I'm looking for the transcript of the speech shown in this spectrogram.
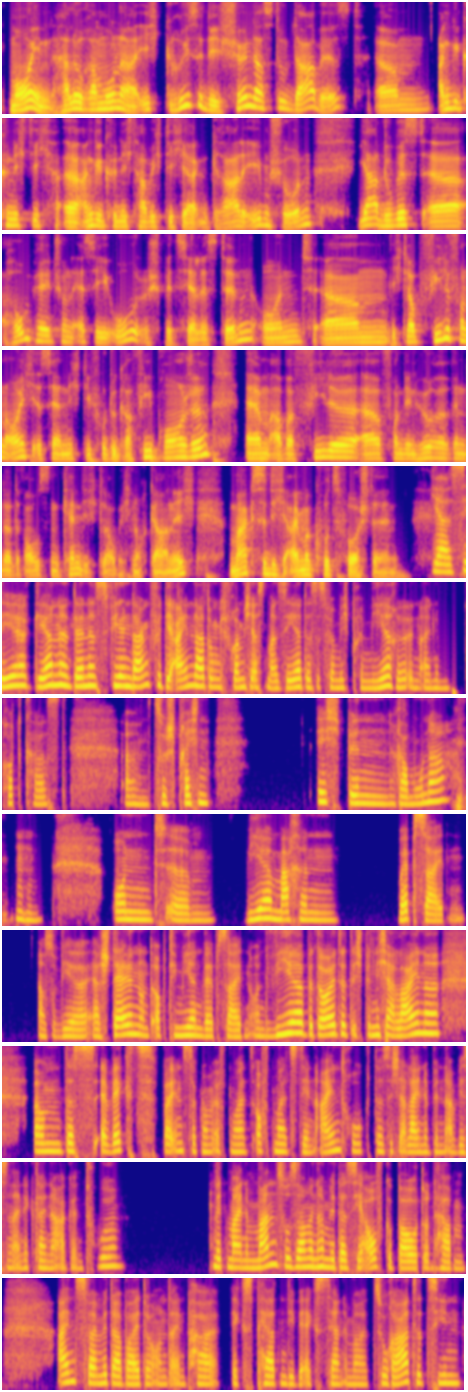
Moin, hallo Ramona, ich grüße dich. Schön, dass du da bist. Ähm, angekündigt dich, äh, angekündigt habe ich dich ja gerade eben schon. Ja, du bist äh, Homepage und SEO-Spezialistin und ähm, ich glaube, viele von euch ist ja nicht die Fotografiebranche, ähm, aber viele äh, von den Hörerinnen da draußen kennen dich, glaube ich, noch gar nicht. Magst du dich einmal kurz vorstellen? Ja, sehr gerne, Dennis. Vielen Dank für die Einladung. Ich freue mich erstmal sehr. Das ist für mich Premiere in einem Podcast ähm, zu sprechen. Ich bin Ramona und ähm, wir machen Webseiten. Also wir erstellen und optimieren Webseiten. Und wir bedeutet, ich bin nicht alleine. Ähm, das erweckt bei Instagram oftmals, oftmals den Eindruck, dass ich alleine bin. Aber wir sind eine kleine Agentur mit meinem Mann zusammen haben wir das hier aufgebaut und haben ein, zwei Mitarbeiter und ein paar Experten, die wir extern immer zu Rate ziehen.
